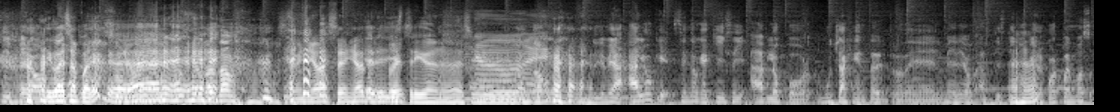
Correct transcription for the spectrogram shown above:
Sí, pero. Igual son pareja. No, no, no. Señor, señor, Eres ¿no? Así, No. No, mira, algo que siento que aquí sí hablo por mucha gente dentro del medio artístico, Ajá. que a lo mejor podemos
